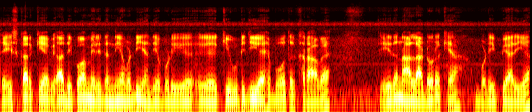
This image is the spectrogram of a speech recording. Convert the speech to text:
ਤੇ ਇਸ ਕਰਕੇ ਆ ਦੇਖੋ ਆ ਮੇਰੀ ਦੰਦੀਆਂ ਵੱਢੀ ਜਾਂਦੀ ਆ, ਬੜੀ ਕਿਊਟ ਜੀ ਆ, ਇਹ ਬਹੁਤ ਖਰਾਬ ਹੈ ਤੇ ਇਹਦਾ ਨਾਂ ਲਾਡੋ ਰੱਖਿਆ, ਬੜੀ ਪਿਆਰੀ ਆ।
